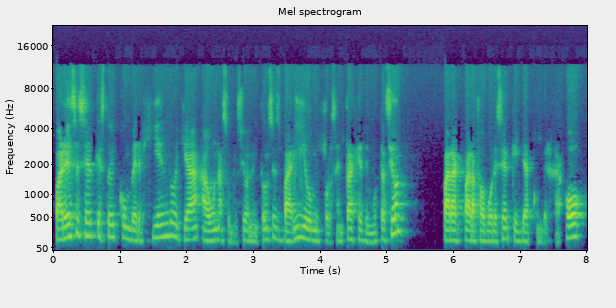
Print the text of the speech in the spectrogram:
parece ser que estoy convergiendo ya a una solución, entonces varío mi porcentaje de mutación para, para favorecer que ya converja. O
